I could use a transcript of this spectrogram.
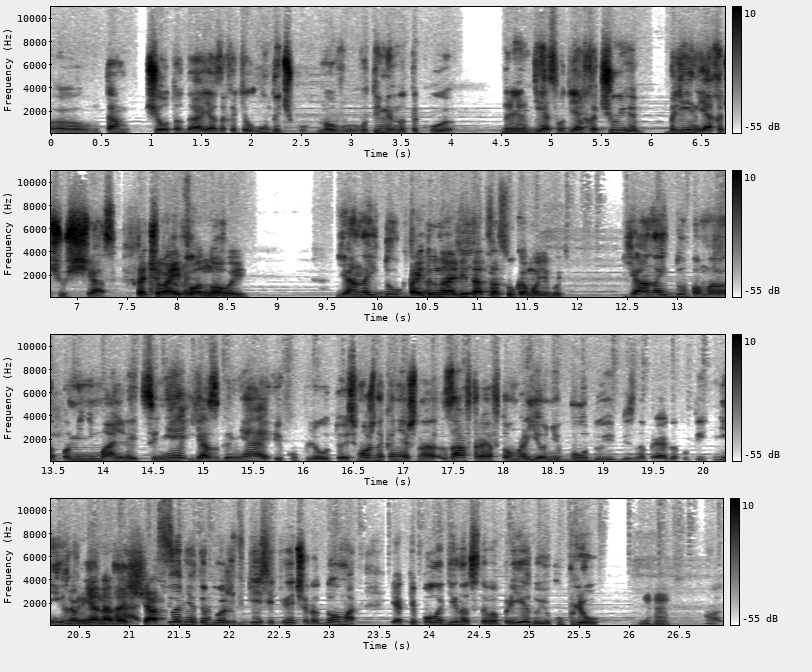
э, там что-то, да, я захотел удочку новую, вот именно такую. Трендец, mm-hmm. вот я хочу ее, блин, я хочу сейчас. Хочу я iPhone найду, новый. Я найду, где Пойду на Авито отсосу кому-нибудь. Я найду по, по минимальной цене, я сгоняю и куплю. То есть можно, конечно, завтра я в том районе буду и без напряга купить. Не Но мне надо сейчас. Сегодня ты будешь в 10 вечера дома, я к тебе пол одиннадцатого приеду и куплю. Угу. Вот.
